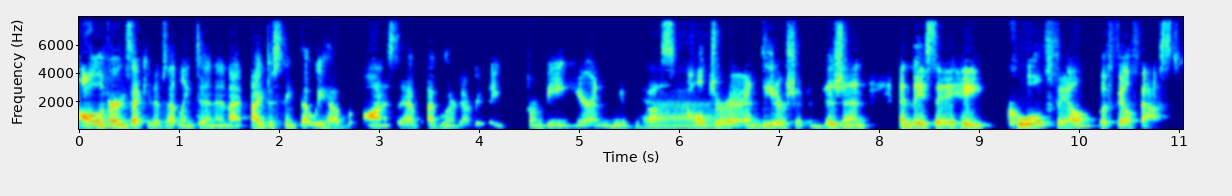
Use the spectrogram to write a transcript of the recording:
all of our executives at linkedin and i, I just think that we have honestly I've, I've learned everything from being here and we have the yeah. best culture and leadership and vision and they say hey cool fail but fail fast.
